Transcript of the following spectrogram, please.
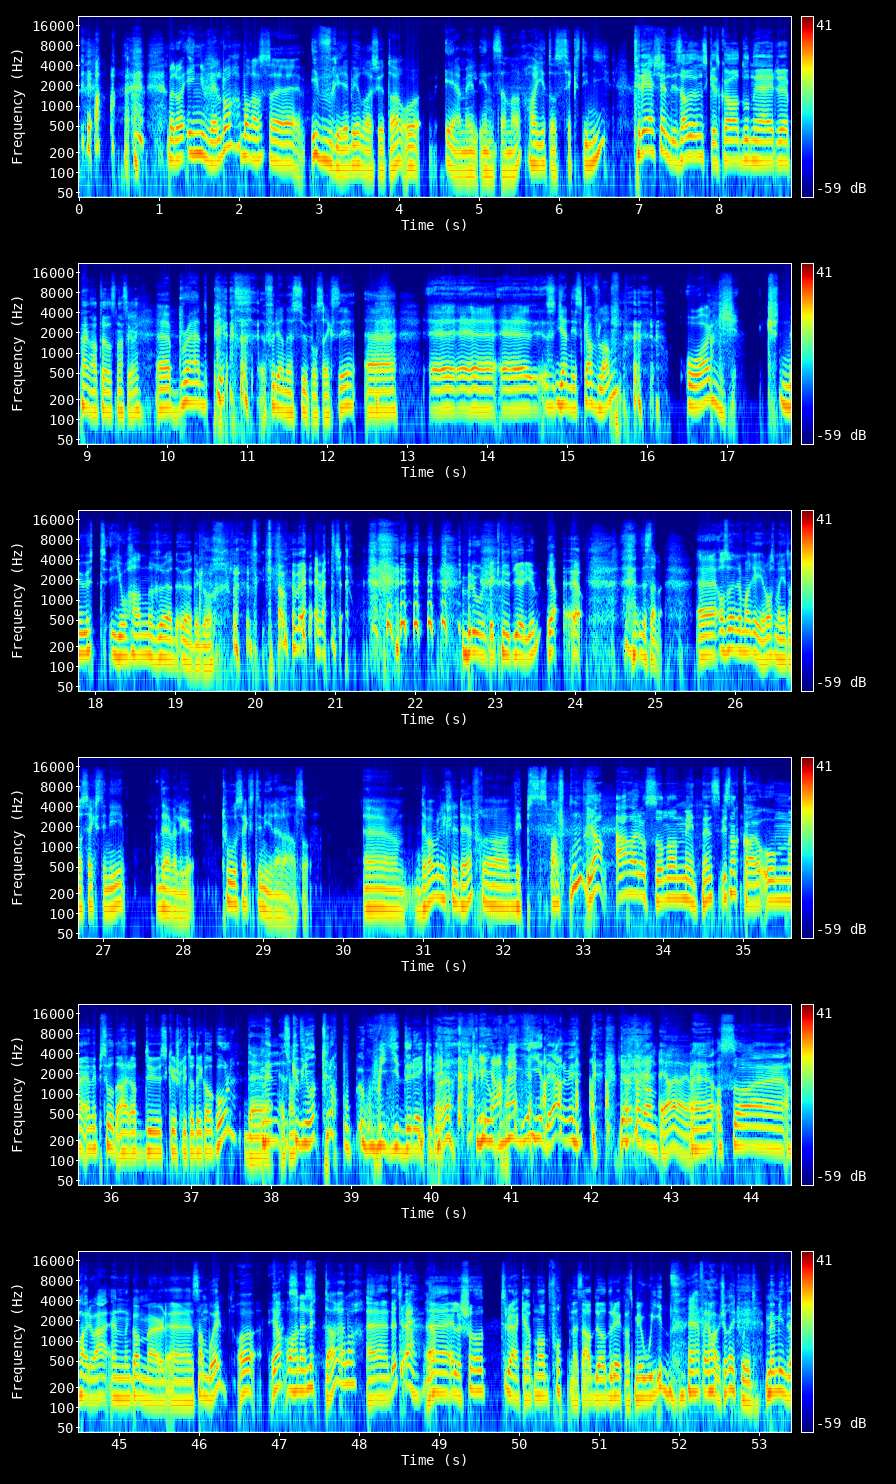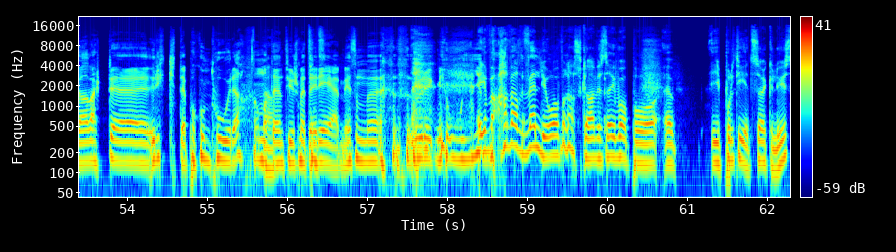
Men da Ingvild, da, vår uh, ivrige bidragsyter og e-mail-innsender, har gitt oss 69. Tre kjendiser du ønsker skal donere penger til oss neste gang. Uh, Brad Pitt, fordi han er supersexy. Jenny Skavlan. Og Knut Johan Rød Ødegård. Hvem er det? Jeg vet ikke. Broren til Knut Jørgen? Ja. Det stemmer. Eh, og så er det Marie da, som har gitt oss 69. Det er veldig gøy. 269 dere, altså. Eh, det var vel egentlig det fra Vips-spalten. Ja, jeg har også noe maintenance. Vi snakka jo om en episode her at du skulle slutte å drikke alkohol. Det Men skulle vi nå trappe opp weed-røykinga? Jo Ja, ja. weede jævlig? Det har vi snakka om. Ja, ja, ja. Eh, og så eh, har jo jeg en gammel eh, samboer. Og, ja, og han er lytter, eller? Eh, det tror jeg. Ja. Eh, ellers så tror jeg ikke at han hadde fått med seg at du hadde røyka så mye weed. For jeg har jo ikke røykt weed. Med mindre det hadde vært eh, rykte på kontoret om Ja. at det er en fyr som heter Remi, som, eh, som røyker mye weed. Jeg hadde vært veldig overraska hvis jeg var på eh, i politiets søkelys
